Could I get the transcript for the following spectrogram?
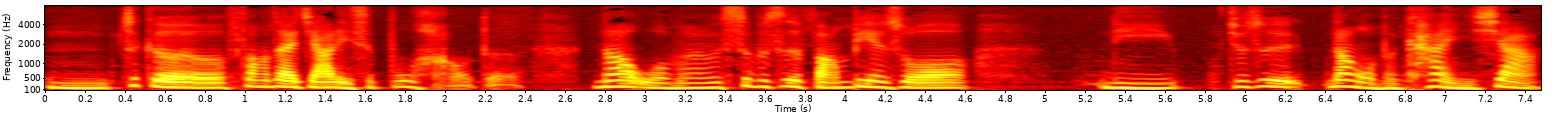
嗯，这个放在家里是不好的。那我们是不是方便说，你就是让我们看一下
